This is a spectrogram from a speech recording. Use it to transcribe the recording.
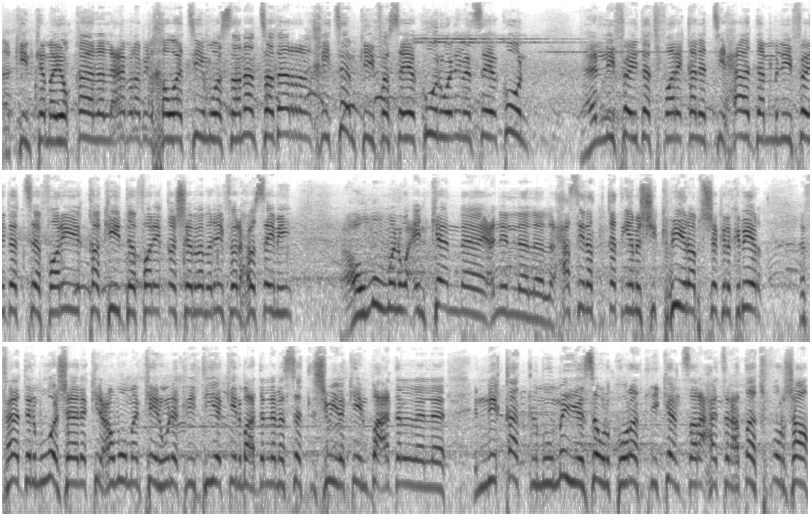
لكن كما يقال العبرة بالخواتيم وسننتظر الختام. كيف سيكون ولمن سيكون؟ لفائدة فريق الاتحاد أم لفائدة فريق أكيد فريق شباب الريف الحسيمي عموما وإن كان يعني ال- ال- الحصيلة التقنية ماشي كبيرة بشكل كبير في هذه المواجهة لكن عموما كاين هناك ندية كاين بعض اللمسات الجميلة كاين بعض ال- ال- النقاط المميزة والكرات اللي كانت صراحة عطات فرجة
